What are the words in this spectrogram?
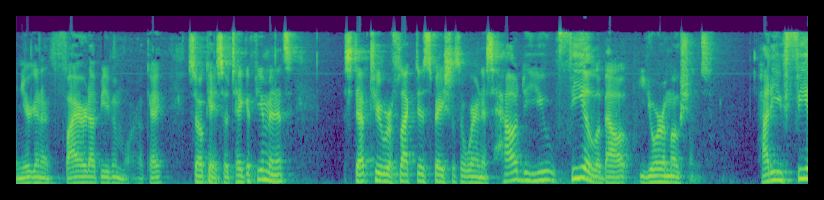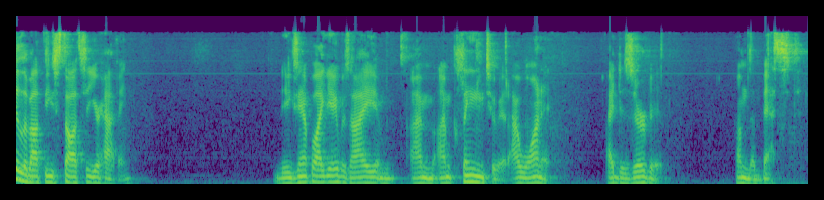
and you're going to fire it up even more, okay? So, okay, so take a few minutes. Step two reflective spacious awareness. How do you feel about your emotions? How do you feel about these thoughts that you're having? The example I gave was I am I'm I'm clinging to it. I want it. I deserve it. I'm the best.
